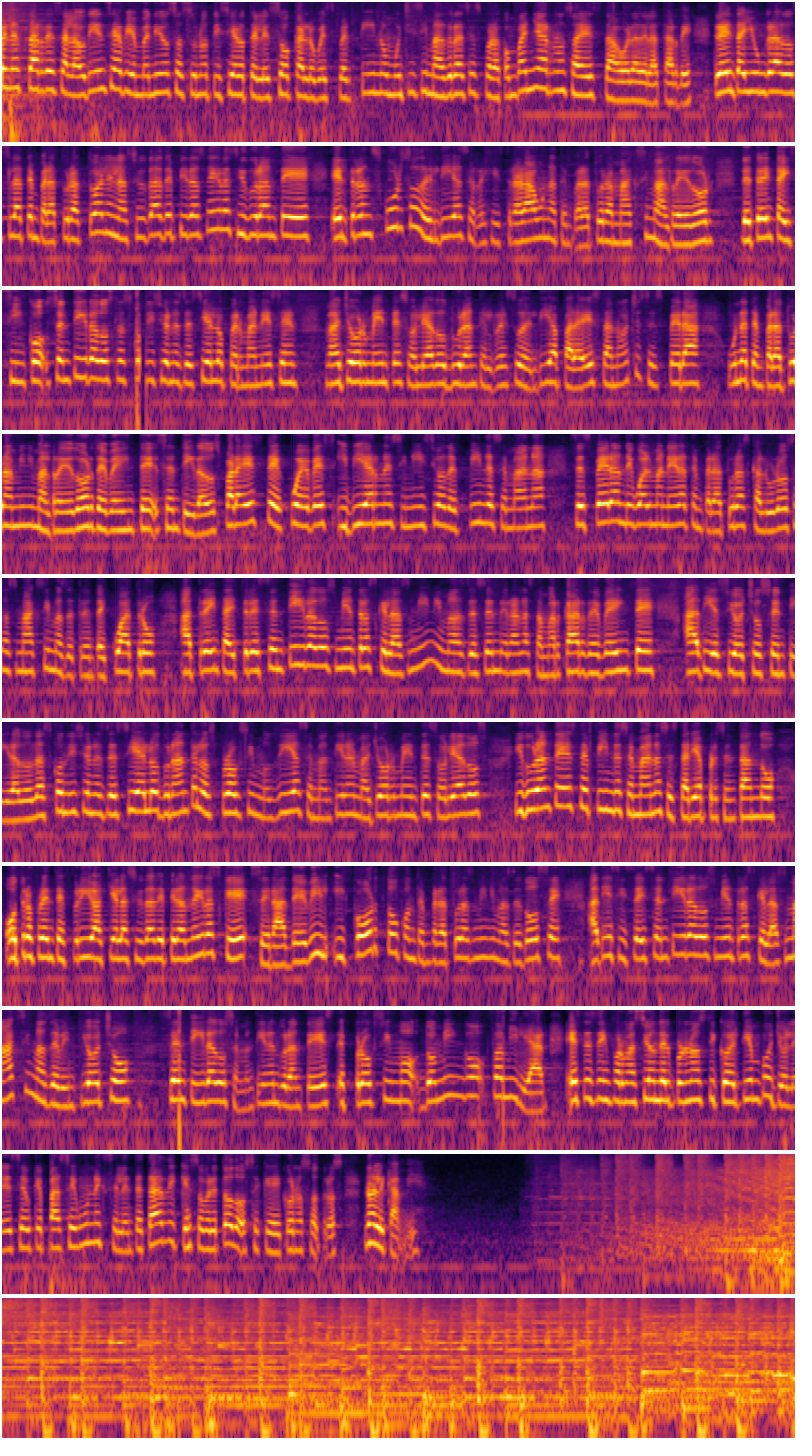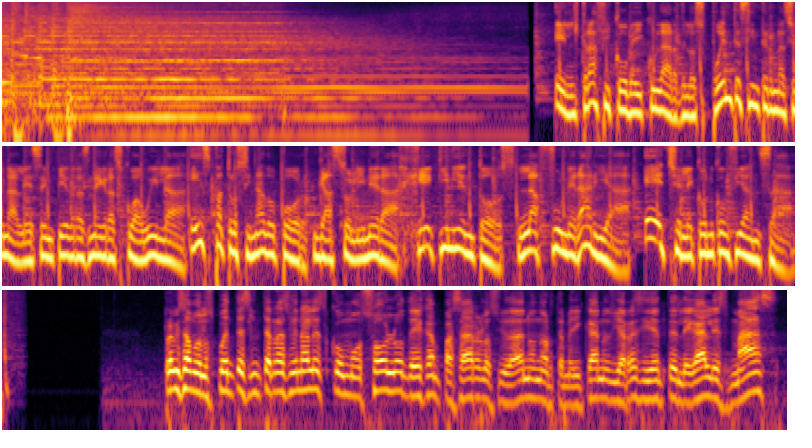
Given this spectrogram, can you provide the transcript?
Buenas tardes a la audiencia, bienvenidos a su noticiero Telezócalo Vespertino. Muchísimas gracias por acompañarnos a esta hora de la tarde. 31 grados la temperatura actual en la ciudad de Piedras Negras y durante el transcurso del día se registrará una temperatura máxima alrededor de 35 centígrados. Las condiciones de cielo permanecen mayormente soleado durante el resto del día. Para esta noche se espera una temperatura mínima alrededor de 20 centígrados. Para este jueves y viernes, inicio de fin de semana, se de igual manera temperaturas calurosas máximas de 34 a 33 centígrados, mientras que las mínimas descenderán hasta marcar de 20 a 18 centígrados. Las condiciones de cielo durante los próximos días se mantienen mayormente soleados y durante este fin de semana se estaría presentando otro frente frío aquí en la ciudad de Piedras Negras que será débil y corto con temperaturas mínimas de 12 a 16 centígrados, mientras que las máximas de 28 centígrados se mantienen durante este próximo domingo familiar. Esta es la información del pronóstico del tiempo. Yo le deseo que pase una excelente tarde y que sobre todo se quede con nosotros. No le cambie. El tráfico vehicular de los puentes internacionales en Piedras Negras, Coahuila, es patrocinado por Gasolinera G500, La Funeraria. Échele con confianza. Revisamos los puentes internacionales como solo dejan pasar a los ciudadanos norteamericanos y a residentes legales más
